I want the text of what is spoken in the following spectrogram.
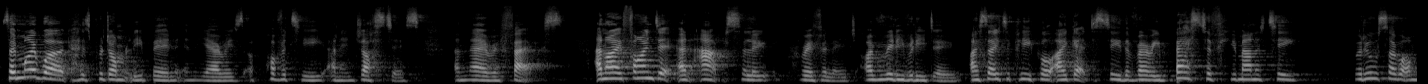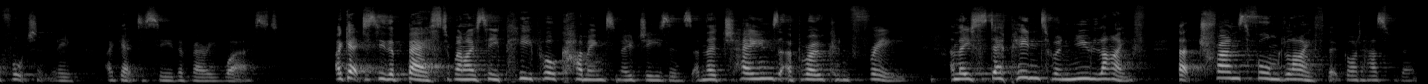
So my work has predominantly been in the areas of poverty and injustice and their effects. And I find it an absolute privilege. I really, really do. I say to people, I get to see the very best of humanity, but also, unfortunately, I get to see the very worst. I get to see the best when I see people coming to know Jesus and their chains are broken free and they step into a new life, that transformed life that God has for them.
